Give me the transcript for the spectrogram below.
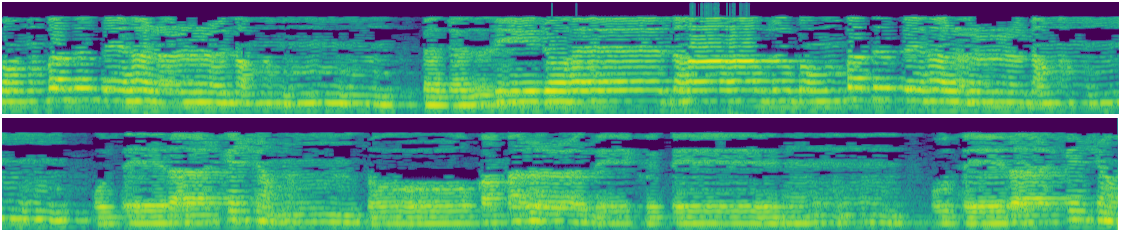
گنبد پہ ہر دم تجلی جو ہے ساز گنبد پہ ہر دم اسے رش شم تو کمر دیکھتے ہیں۔ اسے رش شم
